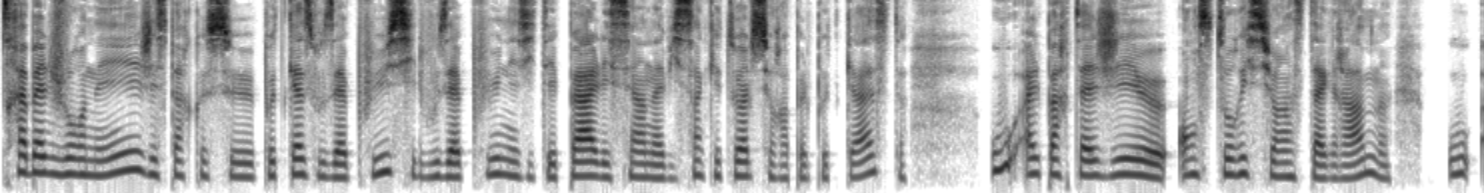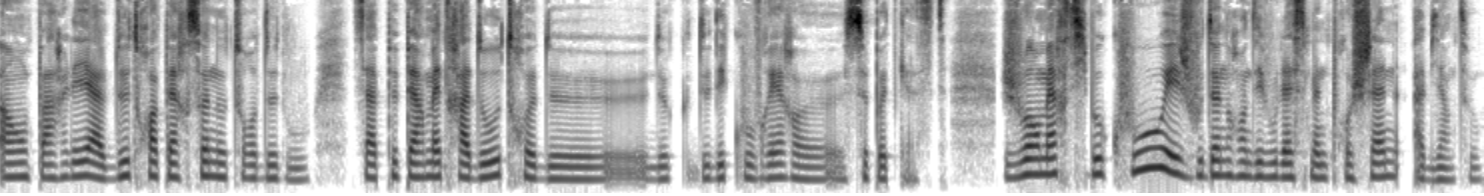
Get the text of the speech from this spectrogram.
très belle journée. J'espère que ce podcast vous a plu. S'il vous a plu, n'hésitez pas à laisser un avis 5 étoiles sur Apple Podcast ou à le partager euh, en story sur Instagram ou à en parler à deux trois personnes autour de vous. Ça peut permettre à d'autres de, de, découvrir euh, ce podcast. Je vous remercie beaucoup et je vous donne rendez-vous la semaine prochaine. À bientôt.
